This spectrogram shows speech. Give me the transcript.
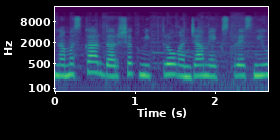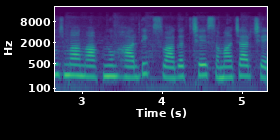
નમસ્કાર દર્શક મિત્રો અંજામ એક્સપ્રેસ ન્યૂઝમાં આપનું હાર્દિક સ્વાગત છે સમાચાર છે.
